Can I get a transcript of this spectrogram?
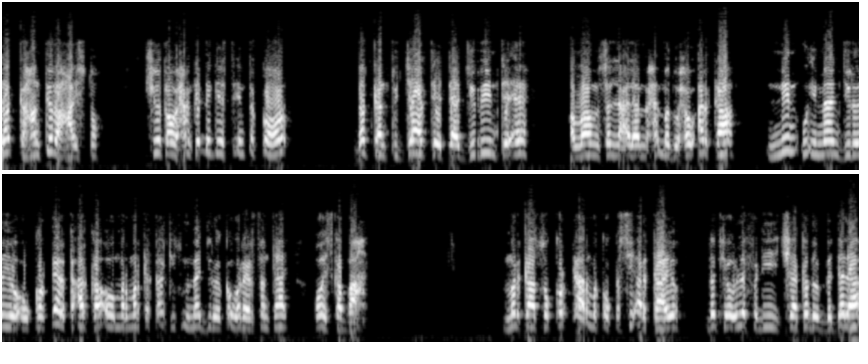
dadka hantida haysto sheikhan waxaan ka dhegaystay inta ka hor dadkan tujaarta ee taajiriinta ah allahuma salli calaa maxamed wuxuu arkaa nin u imaan jirayo oo kordheerka arkaa oo marmarka qaarkiis u imaan jirayo ka wareersan tahay oo iska baahan markaasoo kordheer markuu ka sii arkaayo dadkii uu la fadhiyey sheekadoo bedelaa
